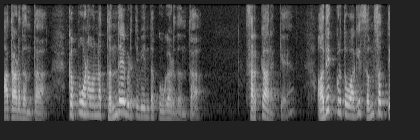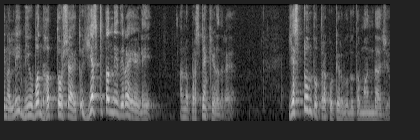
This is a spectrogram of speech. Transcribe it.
ಮಾತಾಡದಂಥ ಕಪ್ಪು ಹಣವನ್ನು ತಂದೇ ಬಿಡ್ತೀವಿ ಅಂತ ಕೂಗಾಡ್ದಂಥ ಸರ್ಕಾರಕ್ಕೆ ಅಧಿಕೃತವಾಗಿ ಸಂಸತ್ತಿನಲ್ಲಿ ನೀವು ಬಂದು ಹತ್ತು ವರ್ಷ ಆಯಿತು, ಎಷ್ಟು ತಂದಿದ್ದೀರಾ ಹೇಳಿ ಅನ್ನೋ ಪ್ರಶ್ನೆ ಕೇಳಿದ್ರೆ ಎಷ್ಟೊಂದು ಉತ್ತರ ಕೊಟ್ಟಿರ್ಬೋದು ತಮ್ಮ ಅಂದಾಜು.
